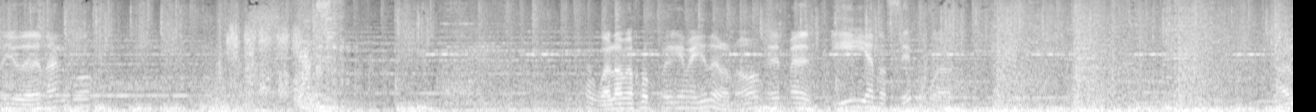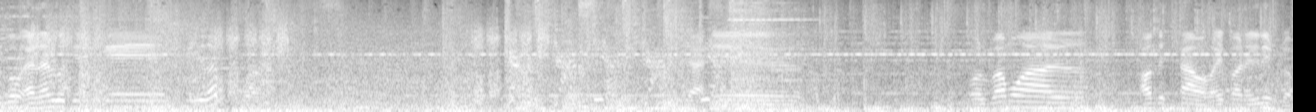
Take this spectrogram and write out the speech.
me ayudará en algo. Esta weón a lo mejor puede que me ayude o no, me den no sé, pues weón. Algo, en algo tienen que, ayudar, pues weón. Ya, eh, volvamos al. a donde estábamos, ahí con el Grimlock.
